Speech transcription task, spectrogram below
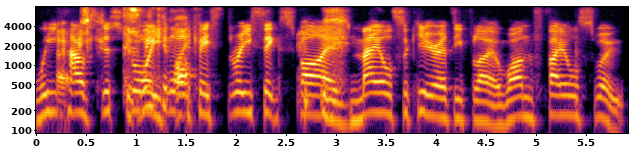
We have 'cause we destroyed can, like- Office 365's mail security flow. One fail swoop.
